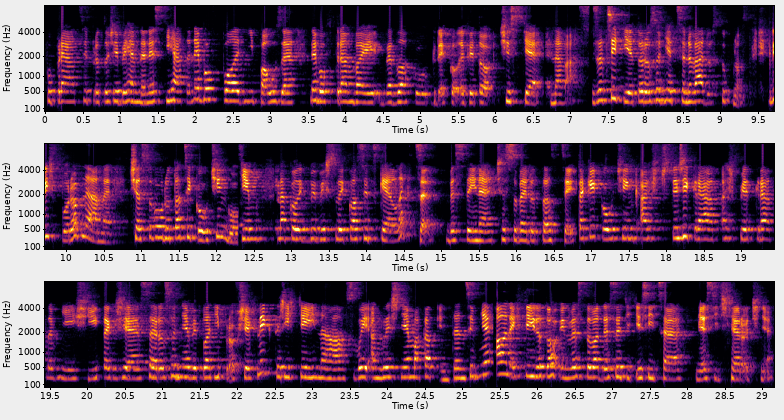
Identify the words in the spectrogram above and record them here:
po práci, protože během nestíháte, nebo v polední pauze, nebo v tramvaji, ve vlaku, kdekoliv je to čistě na vás. Za třetí je to rozhodně cenová dostupnost. Když porovnáme časovou dotaci coachingu tím, nakolik by vyšly klasické lekce ve stejné časové dotaci, tak je coaching až čtyřikrát až pětkrát levnější, takže se rozhodně vyplatí pro všechny, kteří chtějí na svoji angličtině makat intenzivně, ale nechtějí do toho investovat desetitisíce měsíčně ročně.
